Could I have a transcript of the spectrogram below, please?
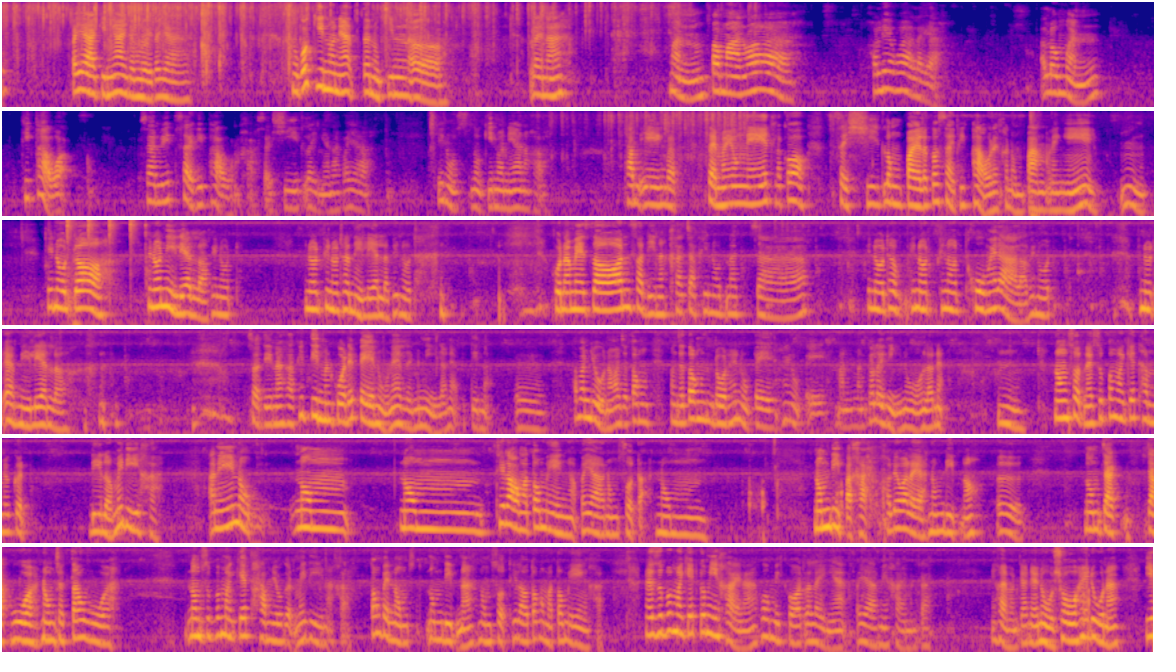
ป้ายากินง่ายจังเลยป้ายา หนูก็กินวันเนี้ย แต่หนูกินเอ่ออะไรนะ เหมือนประมาณว่าเขาเรียกว่าอะไรอะอารมณ์เหมือนพริกเผาอะแซนด์วิชใส่พริกเผานะคะใส่ชีสอะไรอย่างเงี้ยนะป้ายา ที่หนูหนูกินวันนี้นะคะทำเองแบบใส่มายองเนส แล้วก็ใส่ชีสลงไปแล้วก็ใส่พริกเผาในขนมปังอะไรอย่างงี้ อืม พี่นุชก็ พี่นุชหนีเรียนเหรอพี่นุชพี่นุชพี่นุชเธอหนีเรียนเหรอพี่นุชคุณอเมซอนสวัสดีนะคะ จากพี่นุชนะจ๊ะพี่นุชเธอพี่นุชพี่นุชครูไม่ด่าเหรอพี่นุชพี่นุชแอบหนีเรียนเหรอ สวัสดีนะคะ พี่ตินมันกลัวได้เปหนูแน่เลยมันหนีแล้วเนี่ยพี่ตินอะเออ ถ้ามันอยู่นะมันจะต้องมันจะต้องโดนให้หนูเปให้หนูเป มันมันก็เลยหนีหนูแล้วเนี่ย อืม นมสดในซูเปอร์มาร์เก็ตทำโยเกิร์ตดีหรือไม่ดีค่ะ อันนี้หนูนมนมที่เราเอามาต้มเองอะป้ายานมสดอะนม นมดิบอะค่ะเขาเรียกว่าอะไรอะนมดิบเนาะเออ นมจากจากวัว นมจากเต้าวัว นมซูเปอร์มาร์เก็ตทำโยเกิร์ตไม่ดีนะคะ ต้องเป็นนมนมดิบนะ นมสดที่เราต้องเอามาต้มเองค่ะ ในซูเปอร์มาร์เก็ตก็มีขายนะ พวกมิกอสอะไรอย่างเงี้ยพยามีขายเหมือนกัน มีขายเหมือนกัน เดี๋ยวหนูโชว์ให้ดูนะยี่ห้อ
